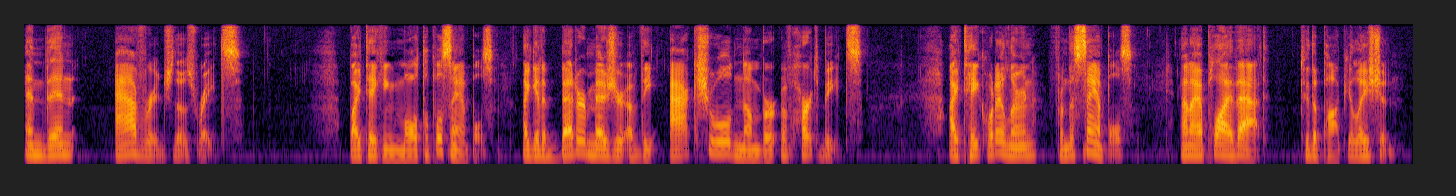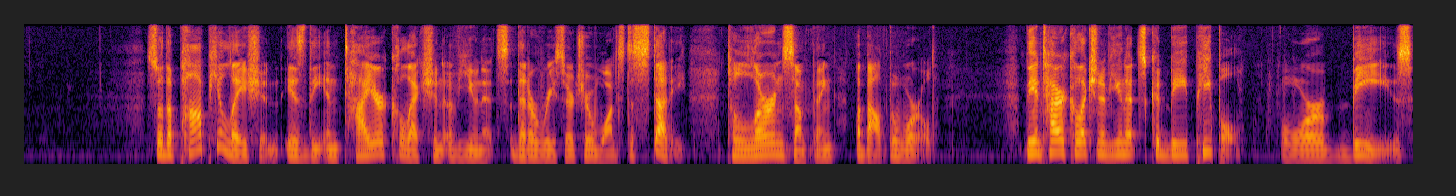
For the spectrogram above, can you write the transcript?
and then average those rates. By taking multiple samples, I get a better measure of the actual number of heartbeats. I take what I learn from the samples and I apply that to the population. So the population is the entire collection of units that a researcher wants to study to learn something about the world. The entire collection of units could be people, or bees,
